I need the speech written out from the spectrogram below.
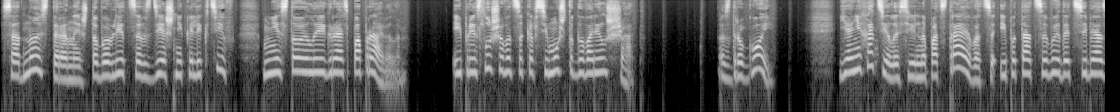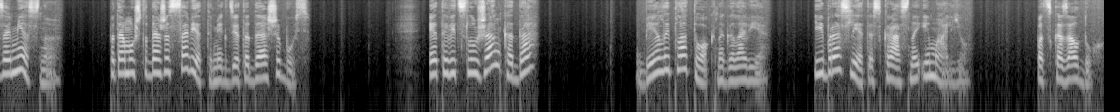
С одной стороны, чтобы влиться в здешний коллектив, мне стоило играть по правилам и прислушиваться ко всему, что говорил Шат. С другой, я не хотела сильно подстраиваться и пытаться выдать себя за местную, потому что даже с советами где-то да ошибусь. Это ведь служанка, да? Белый платок на голове и браслеты с красной эмалью, подсказал дух.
